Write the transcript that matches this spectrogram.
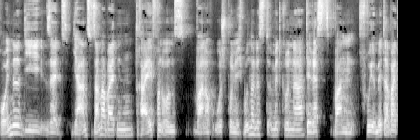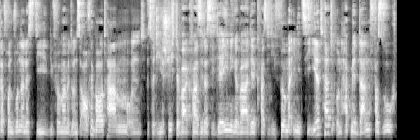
Freunde, die seit Jahren zusammenarbeiten. Drei von uns waren auch ursprünglich Wunderlist-Mitgründer. Der Rest waren frühe Mitarbeiter von Wunderlist, die die Firma mit uns aufgebaut haben. Und so die Geschichte war quasi, dass ich derjenige war, der quasi die Firma initiiert hat und habe mir dann versucht,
